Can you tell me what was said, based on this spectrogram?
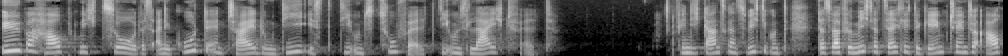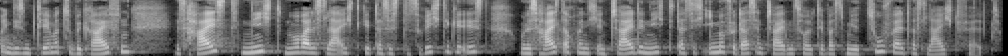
überhaupt nicht so, dass eine gute Entscheidung die ist, die uns zufällt, die uns leicht fällt. Finde ich ganz, ganz wichtig. Und das war für mich tatsächlich der Gamechanger auch in diesem Thema zu begreifen. Es heißt nicht, nur weil es leicht geht, dass es das Richtige ist. Und es heißt auch, wenn ich entscheide, nicht, dass ich immer für das entscheiden sollte, was mir zufällt, was leicht fällt.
